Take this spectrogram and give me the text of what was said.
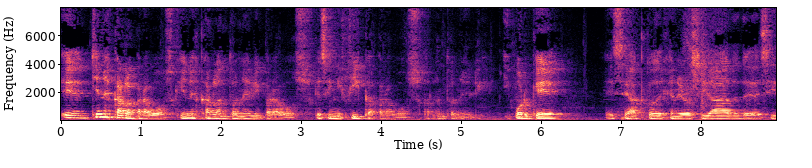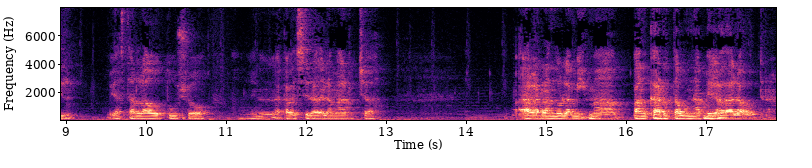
Eh, ¿Quién es Carla para vos? ¿Quién es Carla Antonelli para vos? ¿Qué significa para vos Carla Antonelli? ¿Y por qué ese acto de generosidad de decir voy a estar al lado tuyo en la cabecera de la marcha, agarrando la misma pancarta una pegada a la otra?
